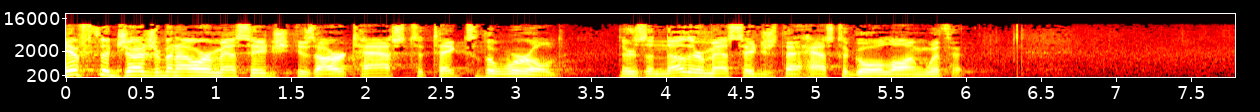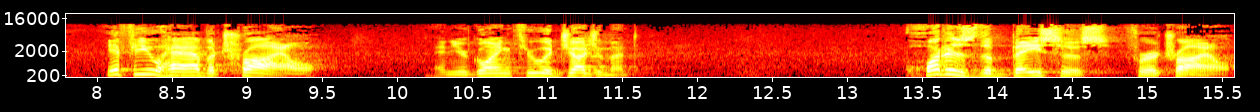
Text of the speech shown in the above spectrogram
If the judgment hour message is our task to take to the world, there's another message that has to go along with it. If you have a trial and you're going through a judgment, what is the basis for a trial?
